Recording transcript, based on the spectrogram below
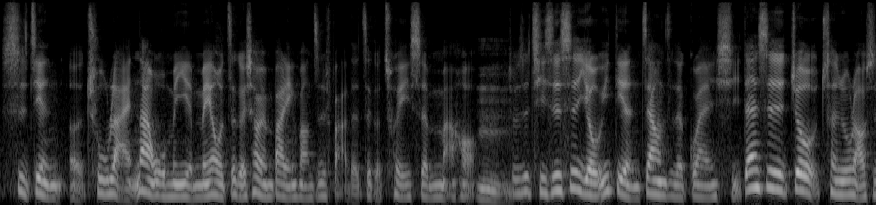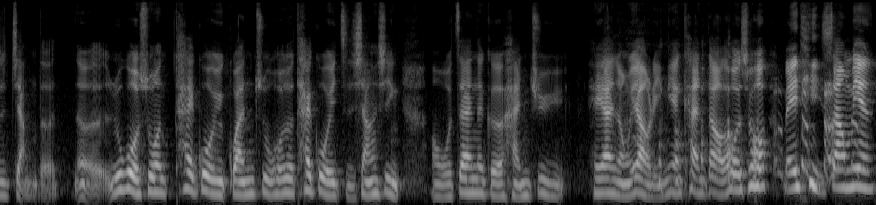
事件，呃，出来，那我们也没有这个校园霸凌防治法的这个催生嘛，哈，嗯，就是其实是有一点这样子的关系。但是就陈如老师讲的，呃，如果说太过于关注，或者说太过于只相信，哦、呃，我在那个韩剧。黑暗荣耀里面看到的，或者说媒体上面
